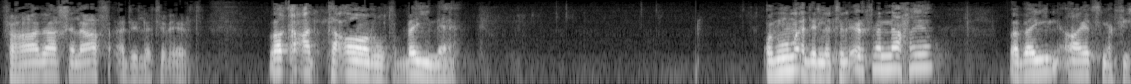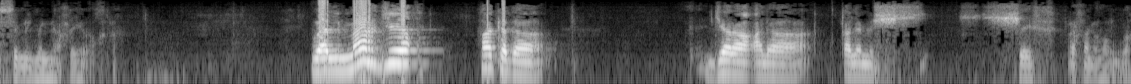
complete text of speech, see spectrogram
فهذا خلاف أدلة الإرث. وقع التعارض بين عموم أدلة الإرث من ناحية وبين آية نفي السبيل من ناحية أخرى. والمرجع هكذا جرى على قلم الشيخ رحمه الله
